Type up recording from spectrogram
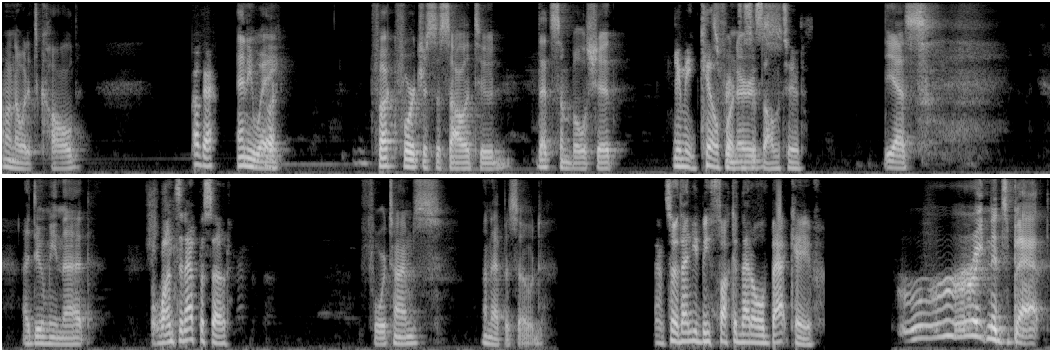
I don't know what it's called. Okay. Anyway, Sure. fuck Fortress of Solitude. That's some bullshit. You mean kill It's for Fortress of. Solitude. Yes. I do mean that. Once an episode. Four times an episode. And so then you'd be fucking that old bat cave. Right in its bat.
